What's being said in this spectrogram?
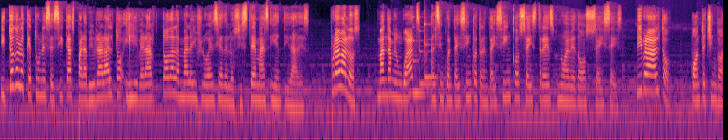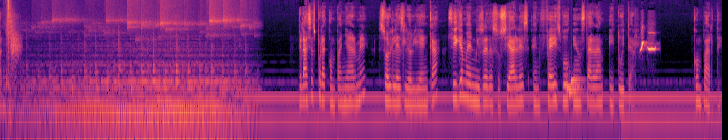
y todo lo que tú necesitas para vibrar alto y liberar toda la mala influencia de los sistemas y entidades. Pruébalos. Mándame un WhatsApp al 55 35 63 9266. Vibra alto. Ponte chingón. Gracias por acompañarme. Soy Leslie Olienka. Sígueme en mis redes sociales en Facebook, Instagram y Twitter. Comparte.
